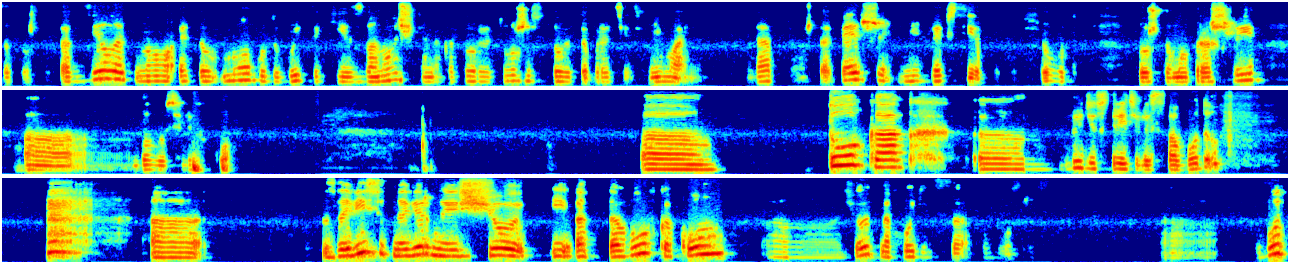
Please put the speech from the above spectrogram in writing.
за то, что так делать, но это могут быть такие звоночки, на которые тоже стоит обратить внимание. Да, потому что, опять же, не для всех. Все вот то, что мы прошли, а, удалось легко. То, как э, люди встретили свободу, зависит, наверное, еще и от того, в каком а, человек находится возрасте. Вот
